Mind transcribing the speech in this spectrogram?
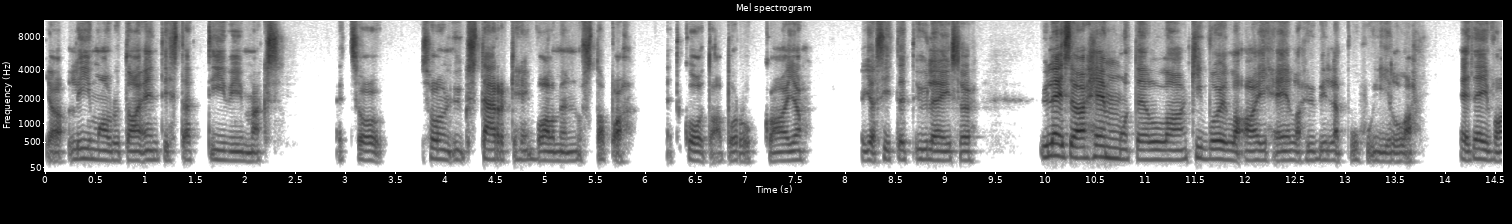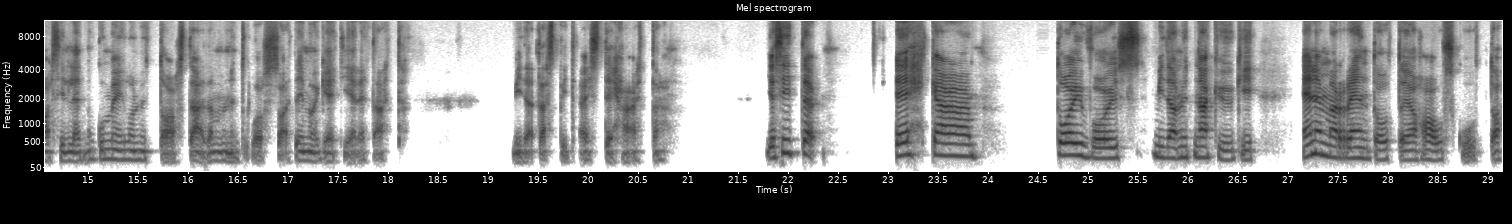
ja liimaudutaan entistä tiiviimmäksi. Et se, on, se on yksi tärkein valmennustapa, että kootaan porukkaa ja, ja sitten että yleisö yleisöä hemmotellaan kivoilla aiheilla, hyvillä puhujilla. Et ei vaan silleen, että no kun meillä on nyt taas tämä tämmöinen tulossa, että ei me oikein tiedetä, että mitä tästä pitäisi tehdä. Että... Ja sitten ehkä toivois, mitä nyt näkyykin, enemmän rentoutta ja hauskuutta.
